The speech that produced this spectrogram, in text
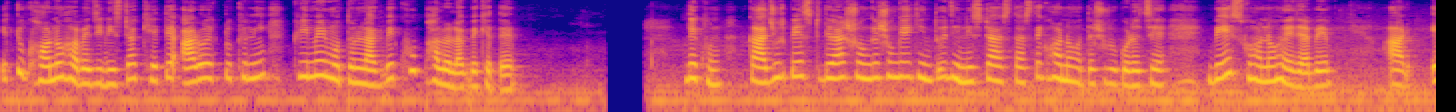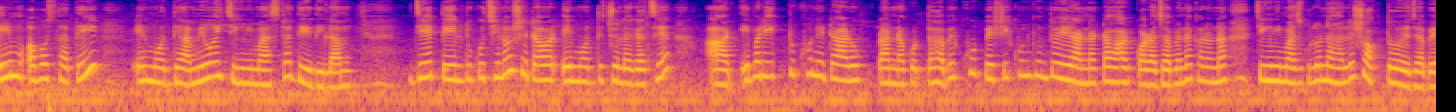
একটু ঘন হবে জিনিসটা, খেতে আরও একটুখানি ক্রিমের মতন লাগবে, খুব ভালো লাগবে খেতে। দেখুন, কাজুর পেস্ট দেওয়ার সঙ্গে সঙ্গেই কিন্তু জিনিসটা আস্তে আস্তে ঘন হতে শুরু করেছে। বেশ ঘন হয়ে যাবে। আর এই অবস্থাতেই এর মধ্যে আমি ওই চিংড়ি মাছটা দিয়ে দিলাম। যে তেলটুকু ছিল সেটা এর মধ্যে চলে গেছে। আর এবারে একটুক্ষণ এটা আরও রান্না করতে হবে। খুব বেশিক্ষণ কিন্তু এই রান্নাটা আর করা যাবে না, কেননা চিংড়ি মাছগুলো না হলে শক্ত হয়ে যাবে।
